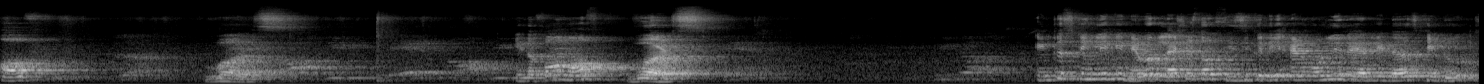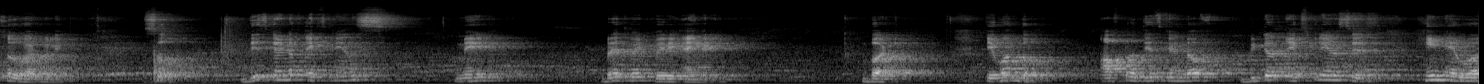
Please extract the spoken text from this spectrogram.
of words. In the form of words. Interestingly, he never lashes out physically and only rarely does he do so verbally. So, this kind of experience made Braithwaite very angry. But even though after this kind of bitter experiences, he never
